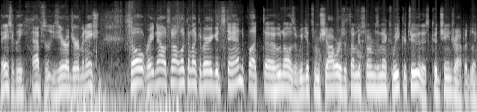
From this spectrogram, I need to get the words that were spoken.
basically absolutely zero germination. So right now it's not looking like a very good stand, but uh, who knows, if we get some showers or thunderstorms the next week or two, this could change rapidly.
